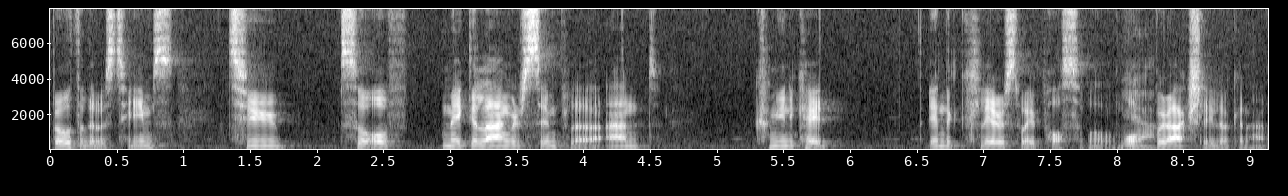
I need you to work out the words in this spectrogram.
both of those teams to sort of make the language simpler and communicate in the clearest way possible what Yeah. we're actually looking at.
